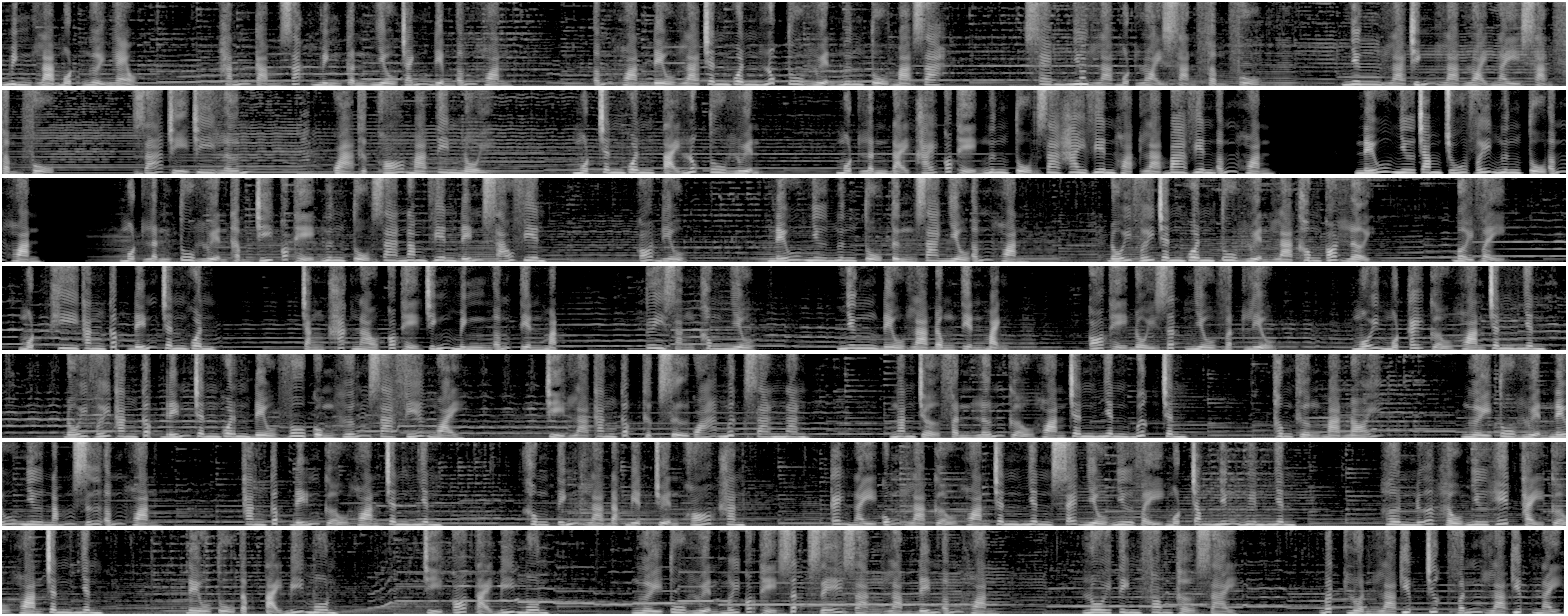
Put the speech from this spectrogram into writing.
Mình là một người nghèo. Hắn cảm giác mình cần nhiều tránh điểm ấm hoàn. Ấm hoàn đều là chân quân lúc tu luyện ngưng tụ mà ra. Xem như là một loại sản phẩm phụ, Nhưng là chính là loại này sản phẩm phụ. Giá trị chi lớn, Quả thực khó mà tin nổi. Một chân quân tại lúc tu luyện, Một lần đại khái có thể ngưng tụ ra hai viên hoặc là ba viên ấm hoàn. Nếu như chăm chú với ngưng tụ ấm hoàn một lần tu luyện thậm chí có thể ngưng tụ ra 5 viên đến 6 viên. Có điều, Nếu như ngưng tụ từng ra nhiều ấm hoàn, Đối với chân quân tu luyện là không có lợi. Bởi vậy, Một khi thăng cấp đến chân quân, Chẳng khác nào có thể chính mình ấm tiền mặt. Tuy rằng không nhiều, Nhưng đều là đồng tiền mạnh, Có thể đổi rất nhiều vật liệu. Mỗi một cái cửa hoàn chân nhân. Đối với thăng cấp đến chân quân đều vô cùng hướng ra phía ngoài. Chỉ là thăng cấp thực sự quá mức gian nan. Ngăn trở phần lớn cửa hoàn chân nhân bước chân. Thông thường mà nói, Người tu luyện nếu như nắm giữ ấm hoàn, Thăng cấp đến cửa hoàn chân nhân, Không tính là đặc biệt chuyện khó khăn. Cái này cũng là cửa hoàn chân nhân sẽ nhiều như vậy một trong những nguyên nhân. Hơn nữa hầu như hết thảy cửa hoàn chân nhân Đều tụ tập tại bí môn. Chỉ có tại bí môn, Người tu luyện mới có thể rất dễ dàng làm đến ấm hoàn. Lôi tinh phong thở dài. Bất luận là kiếp trước vẫn là kiếp này,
